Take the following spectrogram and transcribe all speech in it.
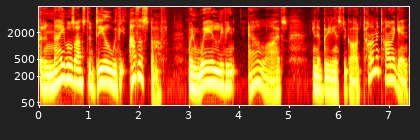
that enables us to deal with the other stuff when we're living our lives in obedience to God. Time and time again,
